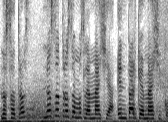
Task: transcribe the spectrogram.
¿Nosotros? Nosotros somos la magia en Parque Mágico.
